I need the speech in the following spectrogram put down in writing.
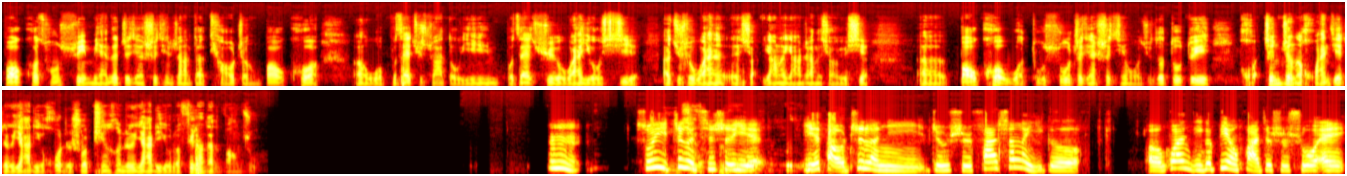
包括从睡眠的这件事情上的调整，包括呃，我不再去刷抖音，不再去玩游戏，呃，就是玩呃小羊了羊这样的小游戏。呃，包括我读书这件事情，我觉得都对缓真正的缓解这个压力，或者说平衡这个压力，有了非常大的帮助。嗯，所以这个其实也也导致了你就是发生了一个呃关一个变化，就是说，哎，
